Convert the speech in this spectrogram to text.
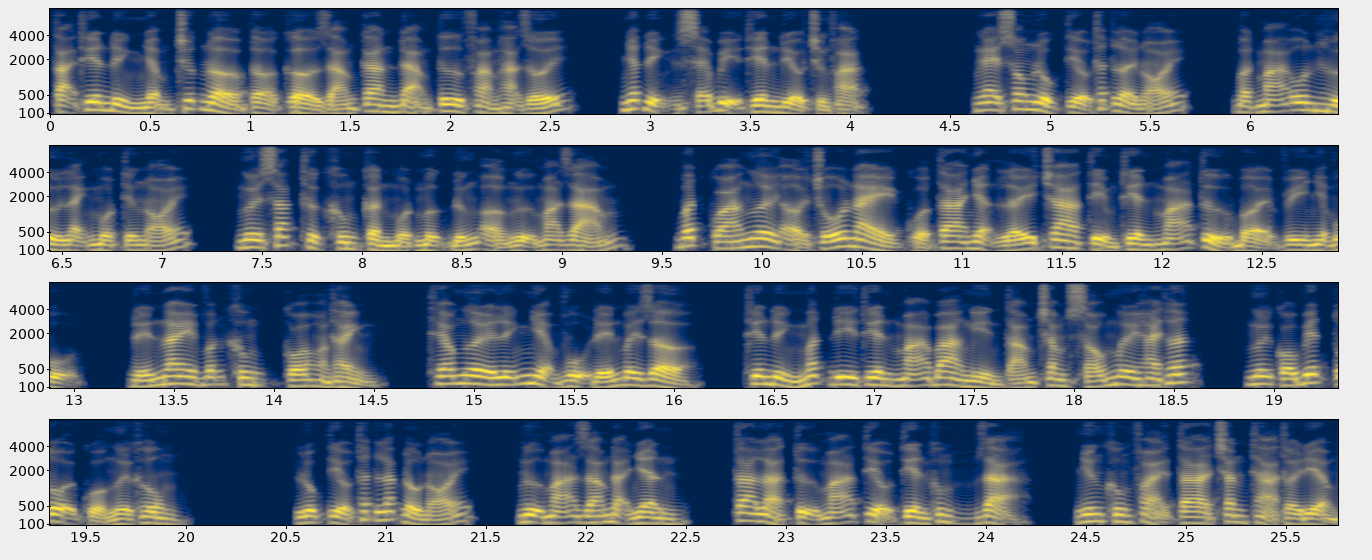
tại thiên đình nhậm chức nờ tờ cờ dám can đảm tư phàm hạ giới, nhất định sẽ bị thiên điều trừng phạt. Nghe xong lục tiểu thất lời nói, bật mã ôn hừ lạnh một tiếng nói, ngươi xác thực không cần một mực đứng ở ngự mã giám, bất quá ngươi ở chỗ này của ta nhận lấy cha tìm thiên mã tử bởi vì nhiệm vụ, đến nay vẫn không có hoàn thành, theo ngươi lĩnh nhiệm vụ đến bây giờ thiên đình mất đi thiên mã ba nghìn tám trăm sáu mươi hai thất, ngươi có biết tội của ngươi không? Lục tiểu thất lắc đầu nói, ngự mã giám đại nhân, ta là tự mã tiểu tiên không giả, nhưng không phải ta chăn thả thời điểm,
